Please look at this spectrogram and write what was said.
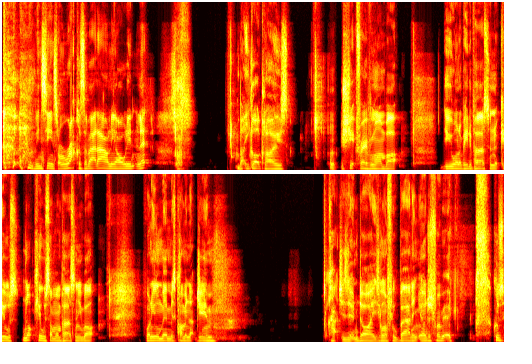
Been seeing some ruckus about that on the old internet. But you got to close. Shit for everyone, but do you want to be the person that kills, not kill someone personally, but one of your members come in that gym, catches it and dies, you're to feel bad, ain't you? Just for a bit of. Because,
